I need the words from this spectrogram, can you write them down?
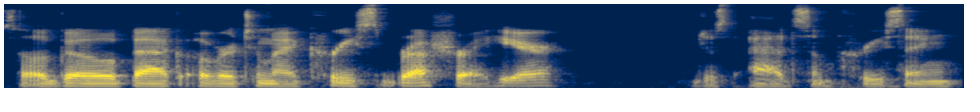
So I'll go back over to my crease brush right here, just add some creasing.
